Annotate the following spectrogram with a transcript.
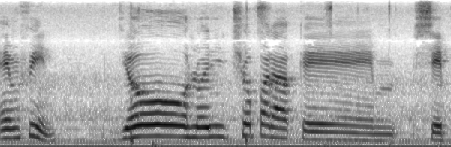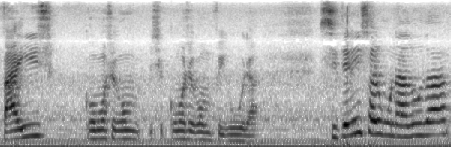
En fin, yo os lo he dicho para que sepáis cómo se, cómo se configura. Si tenéis alguna duda,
